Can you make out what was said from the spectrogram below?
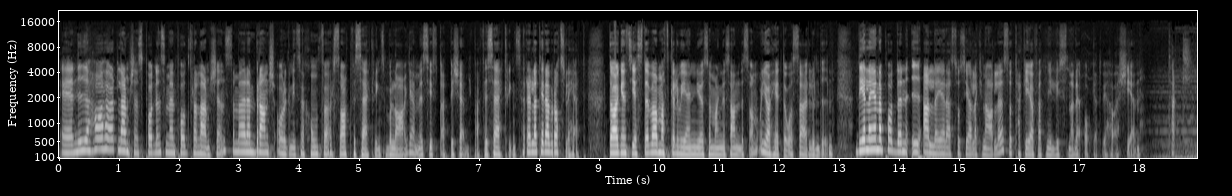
Eh, ni har hört Larmtjänstpodden som är en podd från Larmtjänst som är en branschorganisation för sakförsäkringsbolagen med syfte att bekämpa försäkringsrelaterad brottslighet. Dagens gäster var Mats Galvenius och Magnus Andersson och jag heter Åsa Lundin. Dela gärna podden i alla era sociala kanaler så tackar jag för att ni lyssnade och att vi hörs igen. Tack!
